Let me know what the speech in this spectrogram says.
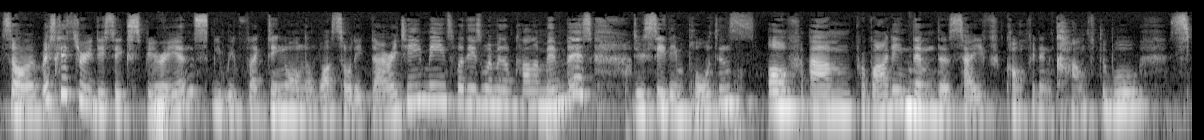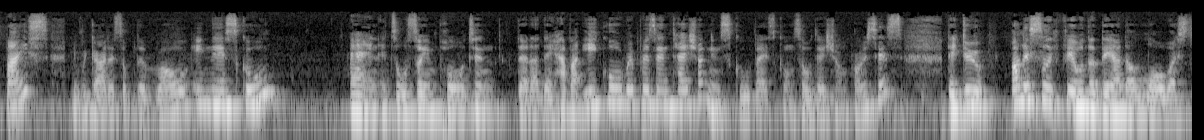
So basically through this experience, reflecting on what solidarity means for these women of colour members, do see the importance of um, providing them the safe, confident, comfortable space, regardless of the role in their school. And it's also important that uh, they have an equal representation in school-based consultation process. They do honestly feel that they are the lowest,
